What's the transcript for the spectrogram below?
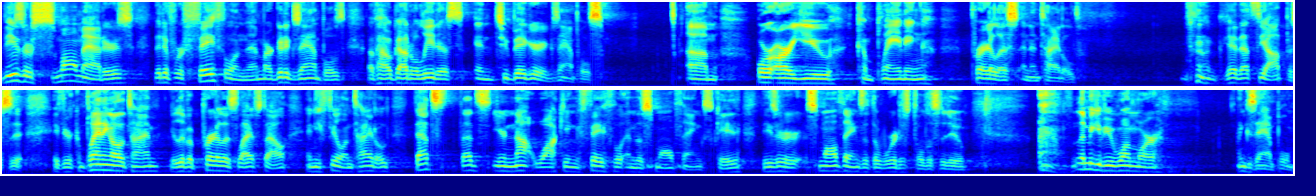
These are small matters that, if we're faithful in them, are good examples of how God will lead us into bigger examples. Um, or are you complaining, prayerless, and entitled? okay, that's the opposite. If you're complaining all the time, you live a prayerless lifestyle, and you feel entitled, that's that's you're not walking faithful in the small things. Okay, these are small things that the Word has told us to do. Let me give you one more example.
